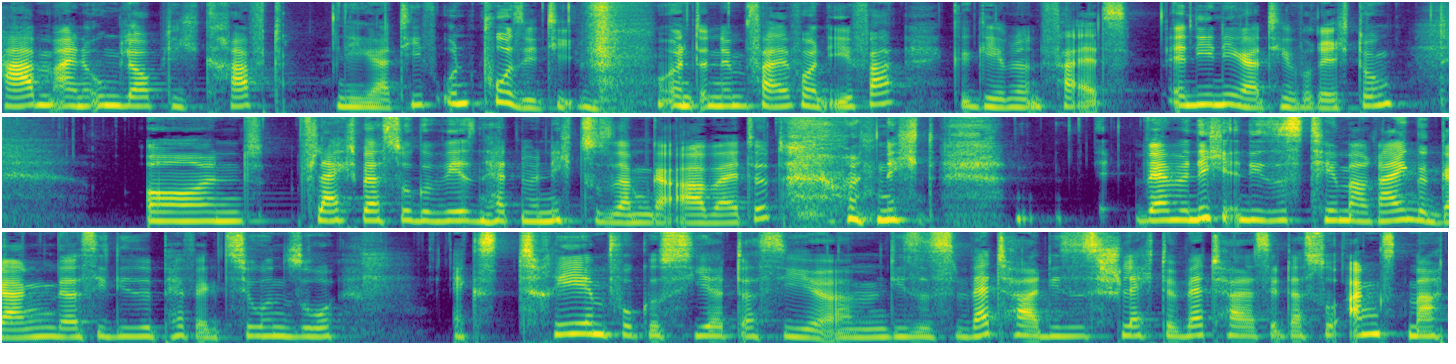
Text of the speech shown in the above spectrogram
haben eine unglaubliche Kraft, negativ und positiv. Und in dem Fall von Eva gegebenenfalls in die negative Richtung. Und vielleicht wäre es so gewesen, hätten wir nicht zusammengearbeitet und nicht, wären wir nicht in dieses Thema reingegangen, dass sie diese Perfektion so extrem fokussiert, dass sie ähm, dieses Wetter, dieses schlechte Wetter, dass ihr das so Angst macht,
